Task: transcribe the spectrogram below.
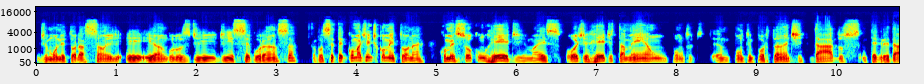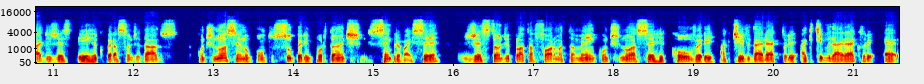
de monitoração e, e, e ângulos de, de segurança. Você tem, como a gente comentou, né? Começou com rede, mas hoje rede também é um ponto, é um ponto importante. Dados, integridade e recuperação de dados continua sendo um ponto super importante, sempre vai ser. Gestão de plataforma também continua a ser recovery, Active Directory. Active Directory é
